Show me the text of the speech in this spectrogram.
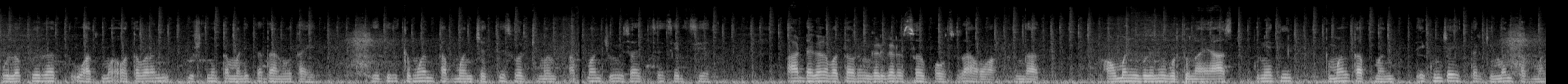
कोल्हापुरात वातमा वातावरण उष्णतामालिका जाणवत आहे. येथील कमाल तापमान छत्तीसवर किमान तापमान चोवीस आहे सेल्सिअस. आठ ढगाळ वातावरण गडगडासह पावसाचा हवा अंदाज. हवामान विभागाने वर्तवला आहे. आज पुण्यातील कमाल तापमान एकोणचाळीस तर किमान तापमान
